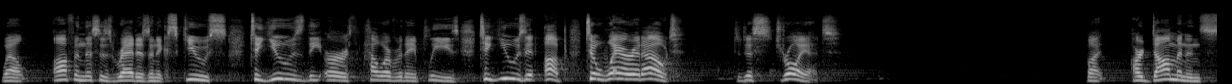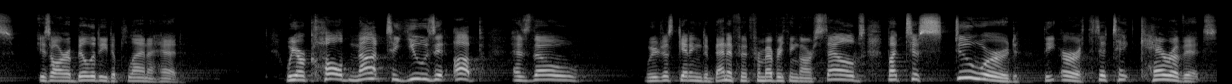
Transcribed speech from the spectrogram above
well, often this is read as an excuse to use the earth however they please, to use it up, to wear it out, to destroy it. But our dominance is our ability to plan ahead. We are called not to use it up as though we're just getting to benefit from everything ourselves, but to steward the earth, to take care of it,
